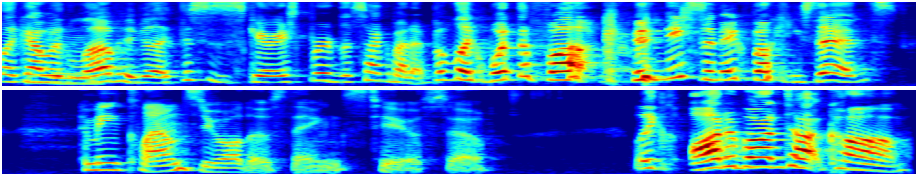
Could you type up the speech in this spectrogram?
Like I would Mhm. love to be like, this is the scariest bird. Let's talk about it. But like, what the fuck? It needs to make fucking sense. I mean, clowns do all those things too, so Like Audubon.com,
